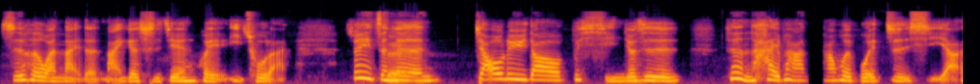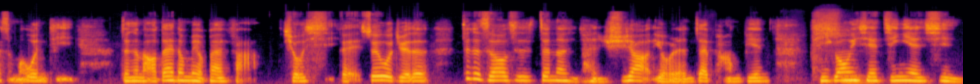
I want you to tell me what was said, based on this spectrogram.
是喝完奶的哪一个时间会溢出来，所以整个人焦虑到不行，就是。就很害怕他会不会窒息啊？什么问题？整个脑袋都没有办法休息。对，所以我觉得这个时候是真的很需要有人在旁边提供一些经验性、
